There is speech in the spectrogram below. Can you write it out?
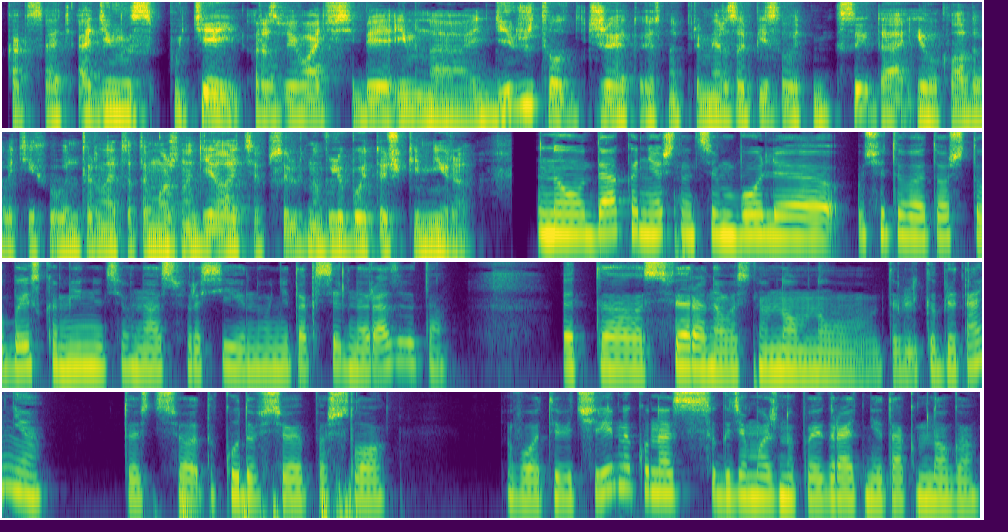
как сказать, один из путей развивать в себе именно digital диджей, то есть, например, записывать миксы, да, и выкладывать их в интернет, это можно делать абсолютно в любой точке мира. Ну да, конечно, тем более, учитывая то, что bass community у нас в России ну, не так сильно развита. Это сфера, она в основном, ну, это Великобритания. То есть все, откуда все и пошло. Вот, и вечеринок у нас, где можно поиграть, не так много.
